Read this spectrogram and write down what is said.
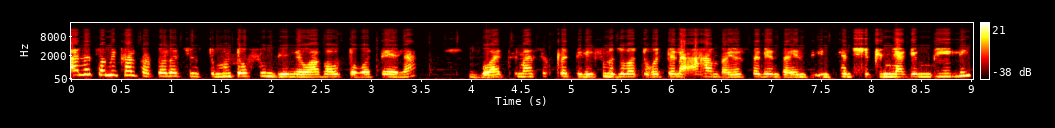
anatomical pathologist umuntu ofundile waba udokotela. Wathi masiqedile ifundo zoba udokotela ahamba ayosebenza yenza internship iminyaka emibili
